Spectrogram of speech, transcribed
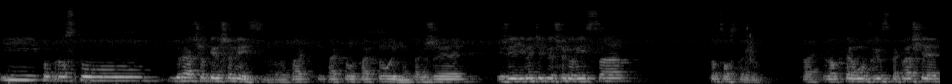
i po prostu grać o pierwsze miejsce. No, tak, tak, to, tak to ujmę. Także jeżeli nie będzie pierwszego miejsca, to co z tego? Tak, rok temu w Ekstraklasie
